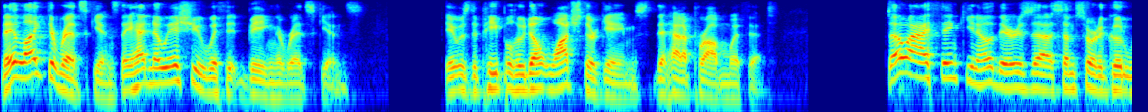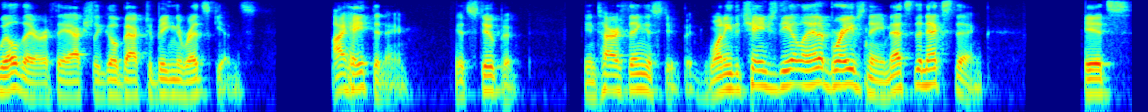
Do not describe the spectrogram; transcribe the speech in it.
they like the Redskins. They had no issue with it being the Redskins. It was the people who don't watch their games that had a problem with it. So I think you know there's uh, some sort of goodwill there if they actually go back to being the Redskins. I hate the name. It's stupid. The entire thing is stupid. Wanting to change the Atlanta Braves name, that's the next thing. It's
